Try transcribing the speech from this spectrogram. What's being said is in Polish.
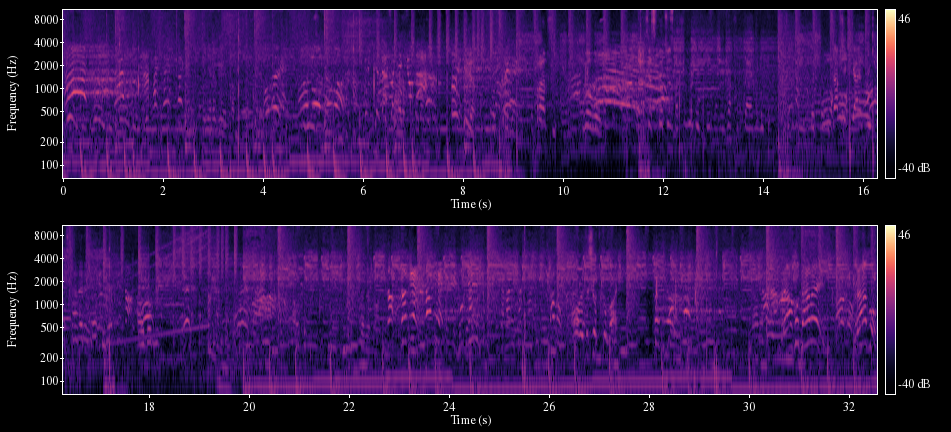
Nie robiłem tam. Dobra, dobra, dobra. Po Francji, głową. Skoczył z Zawsze chciałem być z trenerem roku, nie? A on do mnie... Ale dośrodkowanie. Brawo dalej! Brawo!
